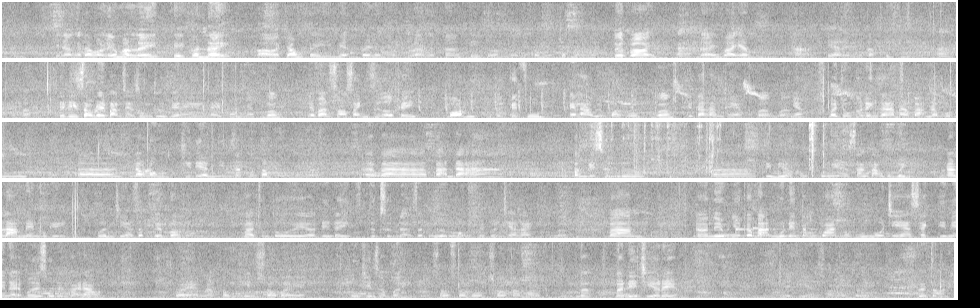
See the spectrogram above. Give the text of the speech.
Thì là người ta bảo nếu mà lấy cái phân đấy ở trong cái viện cây lương thực là người ta tin tưởng về cái phân chất lượng này. Tuyệt vời. À, đấy và em thả chè này người ta thích à. Vâng. thế thì sau đây bạn sẽ dùng thử cái này, phun nhé vâng. Để bạn so sánh giữa cái bón với cái phun cái nào hiệu quả hơn. Vâng. Thì ta làm theo. Vâng vâng. Nhé và chúng tôi đánh giá là bạn là một à, não lông chi điền nhưng rất có tâm. à, và bạn đã bằng cái sự à, tìm hiểu cũng như là sáng tạo của mình đã làm nên một cái vườn chè rất tuyệt vời mà chúng tôi đến đây thực sự là rất ngưỡng mộ về vườn chè này. Vâng. và à, nếu như các bạn muốn đến tham quan hoặc muốn mua chè sạch thì liên hệ với số điện thoại nào ạ? của em là 0967 ấy, 0967 664 681 vâng và địa chỉ ở đây ạ? Địa chỉ là 64 nói to đi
